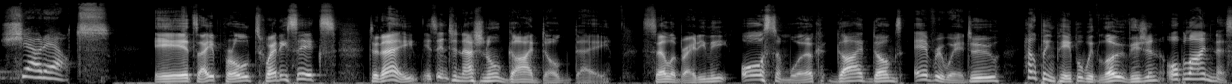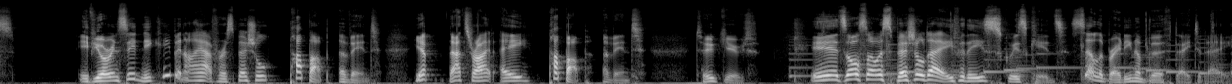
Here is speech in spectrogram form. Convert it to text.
Shout outs. It's April 26. Today is International Guide Dog Day, celebrating the awesome work guide dogs everywhere do, helping people with low vision or blindness. If you're in Sydney, keep an eye out for a special pop up event. Yep, that's right, a pop up event. Too cute. It's also a special day for these Squiz kids, celebrating a birthday today.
